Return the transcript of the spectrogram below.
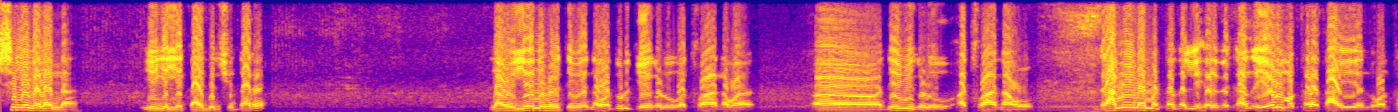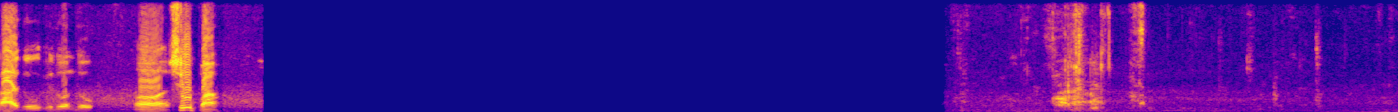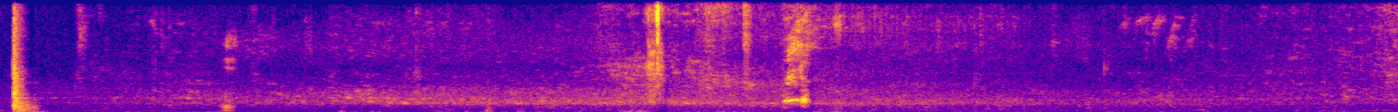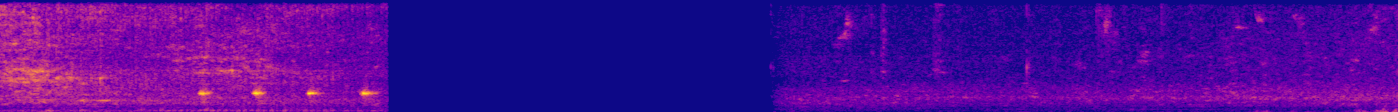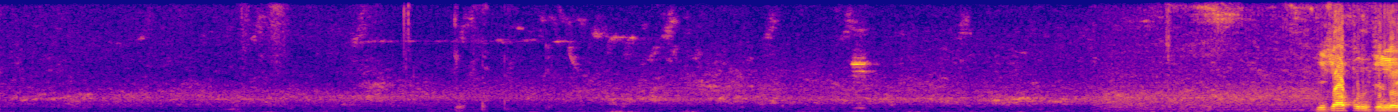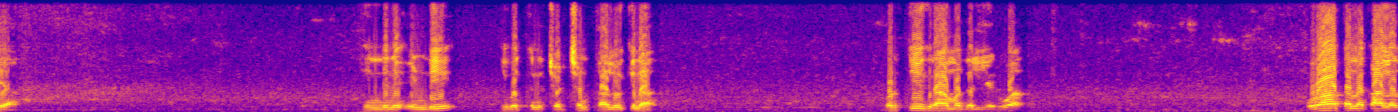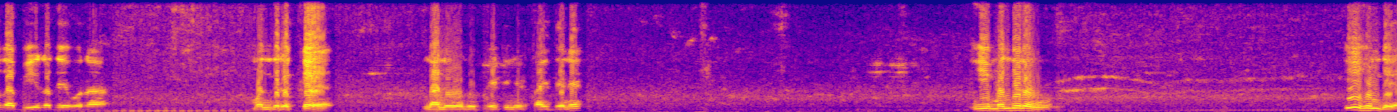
ಶಿಲೆಗಳನ್ನ ಈಗ ಇಲ್ಲಿ ಕಾಯ್ದಿರಿಸಿದ್ದಾರೆ. ನಾವು ಇಲ್ಲೇನು ಹೇಳ್ತೇವೆ ನವದುರ್ಗೆಗಳು ಅಥವಾ ನವ ದೇವಿಗಳು ಅಥವಾ ನಾವು ಗ್ರಾಮೀಣ ಮಟ್ಟದಲ್ಲಿ ಹೇಳಬೇಕಾದ್ರೆ ಏಳು ಮಕ್ಕಳ ತಾಯಿ ಅನ್ನುವಂತಹ ಇದು ಇದೊಂದು ಆ, ಶಿಲ್ಪ ಬಿಜಾಪುರ ಜಿಲ್ಲೆಯ ಹಿಂದಿನ ಇಂಡಿ, ಇವತ್ತಿನ ಚಡ್ಚಂಡ್ ತಾಲೂಕಿನ ಪ್ರತಿ ಗ್ರಾಮದಲ್ಲಿರುವ ಪುರಾತನ ಕಾಲದ ಬೀರದೇವರ ಮಂದಿರಕ್ಕೆ ನಾನು ಒಂದು ಭೇಟಿ ನೀಡ್ತಾ ಇದ್ದೇನೆ. ಈ ಮಂದಿರವು ಈ ಹಿಂದೆ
